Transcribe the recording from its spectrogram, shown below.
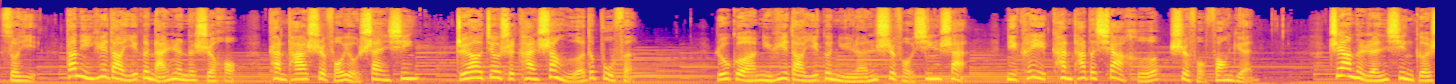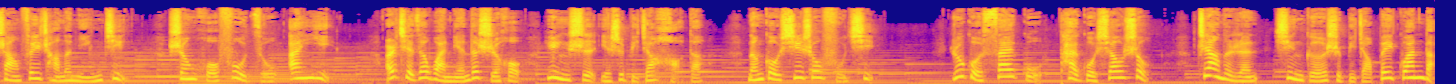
所以，当你遇到一个男人的时候，看他是否有善心，主要就是看上额的部分。如果你遇到一个女人是否心善，你可以看她的下颌是否方圆。这样的人性格上非常的宁静，生活富足安逸，而且在晚年的时候运势也是比较好的，能够吸收福气。如果腮骨太过消瘦，这样的人性格是比较悲观的，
